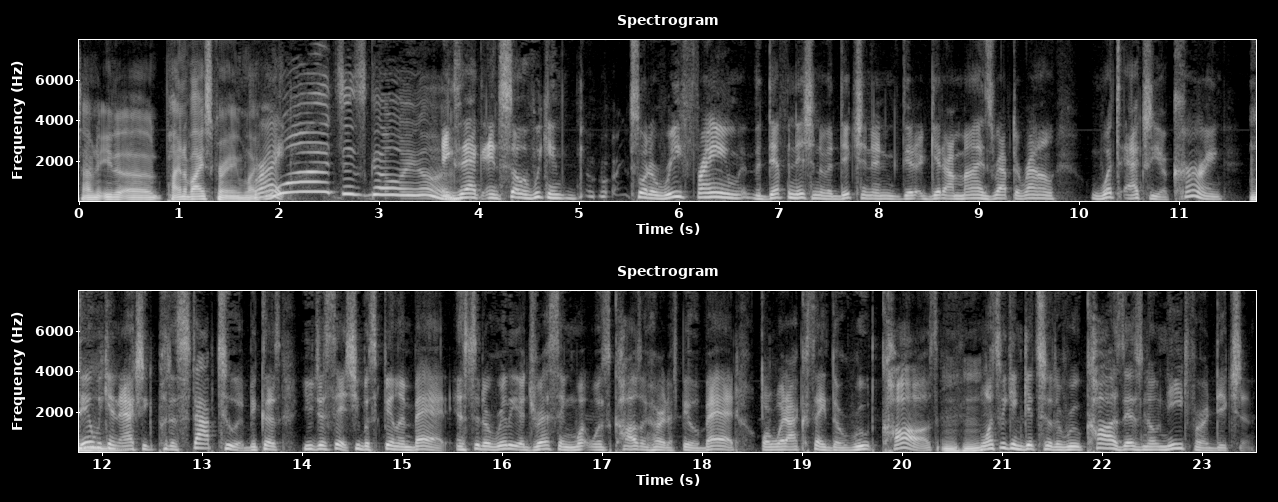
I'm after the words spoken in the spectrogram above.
time to eat a, a pint of ice cream." Like, Right. what is going on? Exactly. And so if we can sort of reframe the definition of addiction and get, our minds wrapped around what's actually occurring, then we can mm-hmm. actually put a stop to it because you just said she was feeling bad instead of really addressing what was causing her to feel bad or what I could say the root because mm-hmm. Once we can get to the root cause, there's no need for addiction.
